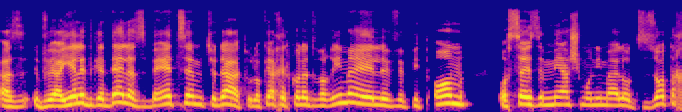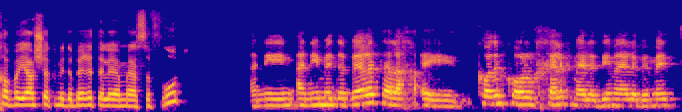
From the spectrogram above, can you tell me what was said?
אז, והילד גדל, אז בעצם, את יודעת, הוא לוקח את כל הדברים האלה, ופתאום עושה איזה 180 מעלות. זאת החוויה שאת מדברת עליה מהספרות? אני, אני מדברת על, הח... אה, קודם כל, חלק מהילדים האלה באמת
